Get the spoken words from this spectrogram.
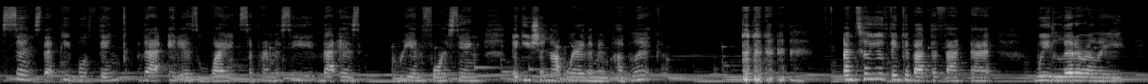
sense that people think that it is white supremacy that is reinforcing that you should not wear them in public until you think about the fact that we literally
